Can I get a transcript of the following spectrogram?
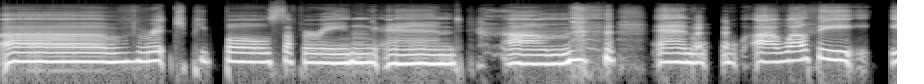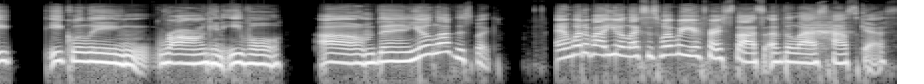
of rich people suffering and um and uh wealthy e- equaling wrong and evil, um, then you'll love this book. And what about you, Alexis? What were your first thoughts of the last house guest?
